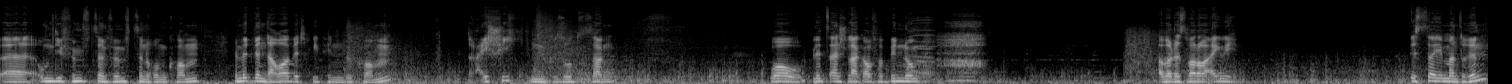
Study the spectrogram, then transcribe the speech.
äh, um die 15, 15 rumkommen damit wir einen Dauerbetrieb hinbekommen. Drei Schichten sozusagen Wow, Blitzeinschlag auf Verbindung. Aber das war doch eigentlich... Ist da jemand drin?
